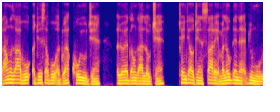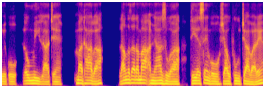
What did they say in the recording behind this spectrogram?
လောင်းကစားဖို့အကျွေးဆက်ဖို့အတွက်ခိုးယူခြင်းအလွဲသုံးစားလုပ်ခြင်းချင်းချောက်ခြင်းစတဲ့မလုံတဲ့အပြုမူတွေကိုလုံးမိလာခြင်းမှတ်ထားပါလောင်းကစားသမားအများစုဟာဒီအဆင့်ကိုရောက်ဖူးကြပါတယ်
